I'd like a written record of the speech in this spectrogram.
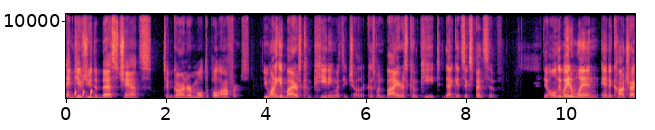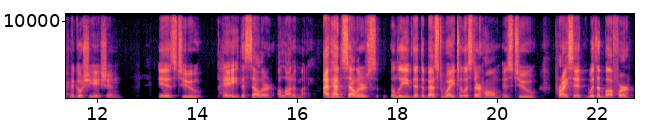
and gives you the best chance to garner multiple offers. You want to get buyers competing with each other because when buyers compete, that gets expensive. The only way to win in a contract negotiation is to pay the seller a lot of money. I've had sellers believe that the best way to list their home is to price it with a buffer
